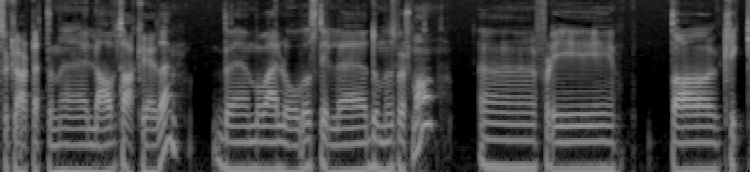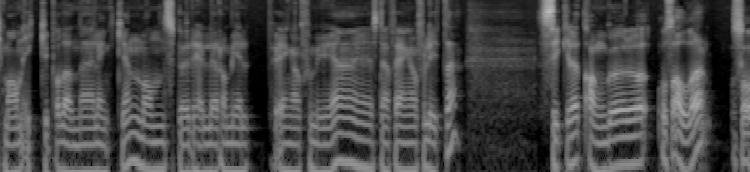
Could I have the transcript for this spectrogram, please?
så klart dette med lav takhøyde. Det må være lov å stille dumme spørsmål, uh, fordi da klikker man ikke på denne lenken, man spør heller om hjelp en gang for mye istedenfor en gang for lite. Sikkerhet angår oss alle, så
